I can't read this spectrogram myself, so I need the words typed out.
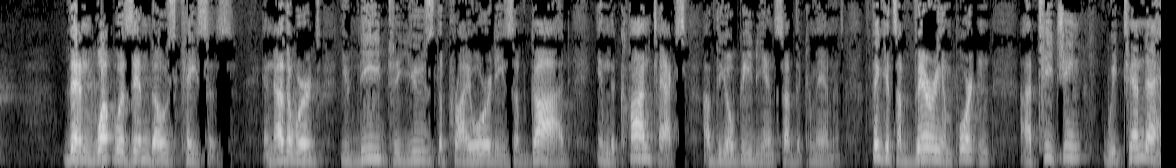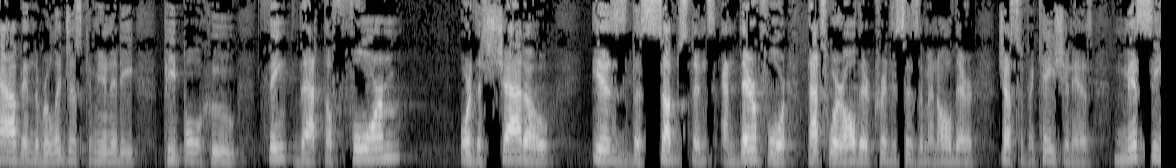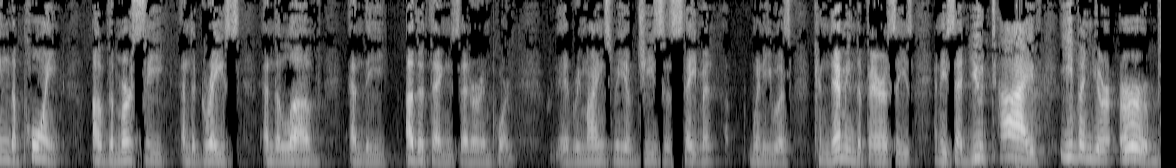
than what was in those cases. In other words, you need to use the priorities of God in the context of the obedience of the commandments. I think it's a very important uh, teaching. We tend to have in the religious community people who think that the form or the shadow is the substance, and therefore that's where all their criticism and all their justification is, missing the point of the mercy and the grace and the love and the other things that are important. It reminds me of Jesus' statement when he was condemning the Pharisees, and he said, You tithe even your herbs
